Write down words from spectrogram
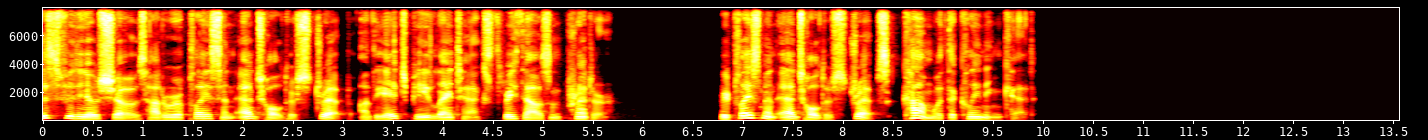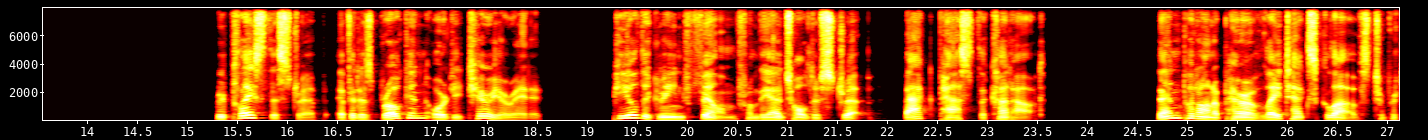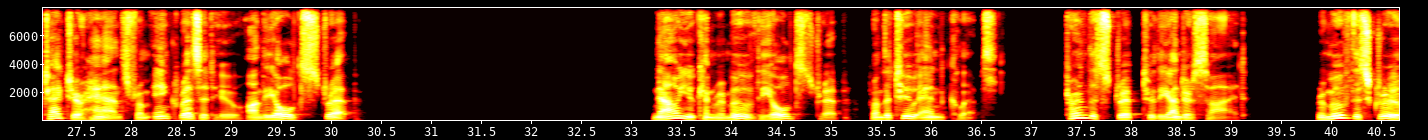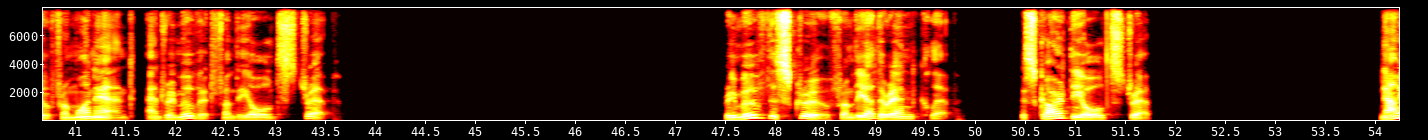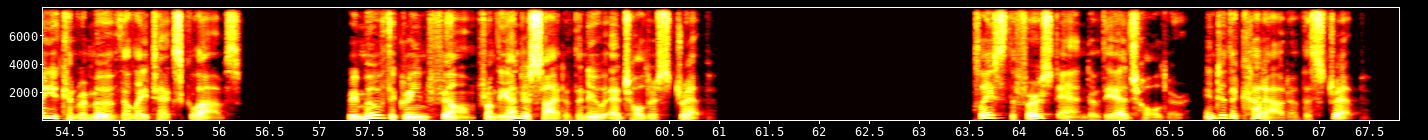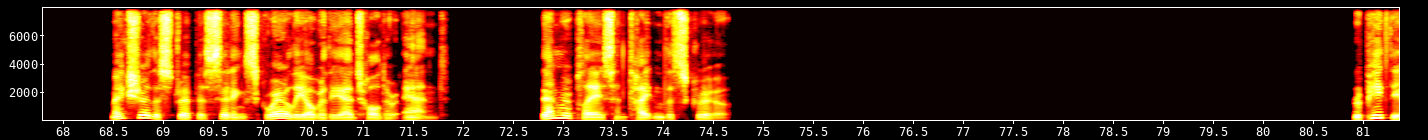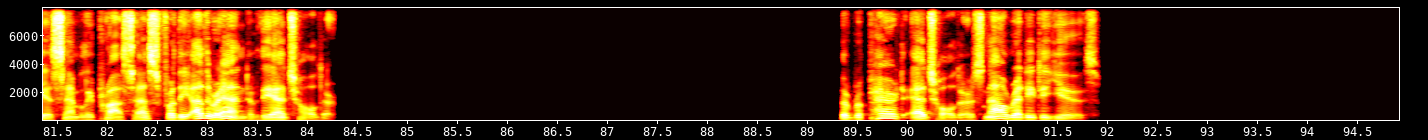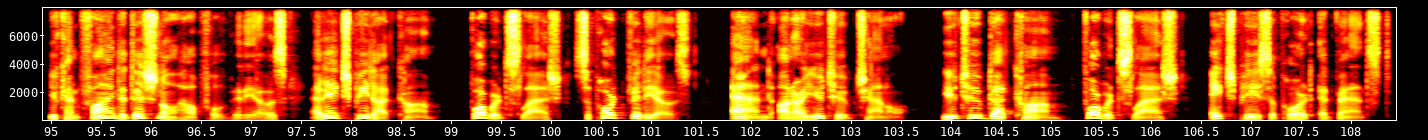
This video shows how to replace an edge holder strip on the HP Latex 3000 printer. Replacement edge holder strips come with the cleaning kit. Replace the strip if it is broken or deteriorated. Peel the green film from the edge holder strip back past the cutout. Then put on a pair of latex gloves to protect your hands from ink residue on the old strip. Now you can remove the old strip from the two end clips. Turn the strip to the underside. Remove the screw from one end and remove it from the old strip. Remove the screw from the other end clip. Discard the old strip. Now you can remove the latex gloves. Remove the green film from the underside of the new edge holder strip. Place the first end of the edge holder into the cutout of the strip. Make sure the strip is sitting squarely over the edge holder end. Then replace and tighten the screw. Repeat the assembly process for the other end of the edge holder. The repaired edge holder is now ready to use. You can find additional helpful videos at hp.com forward slash support videos and on our YouTube channel, youtube.com forward slash HP Support Advanced.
